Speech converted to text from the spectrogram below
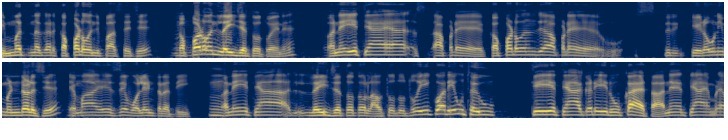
હિંમતનગર કપડવંજ પાસે છે. કપડવંજ લઈ જતો હતો એને. અને એ ત્યાં આપણે કપડવન જે આપણે કેળવણી મંડળ છે એમાં એ જે હતી અને એ ત્યાં લઈ જતો હતો લાવતો હતો તો એકવાર એવું થયું કે એ ત્યાં આગળ એ રોકાયા હતા અને ત્યાં એમણે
